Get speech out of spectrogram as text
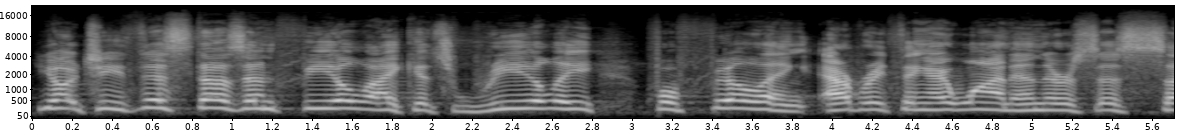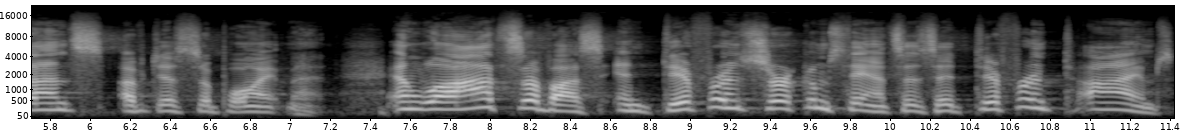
you know, gee, this doesn't feel like it's really fulfilling everything I want, and there's this sense of disappointment. And lots of us in different circumstances at different times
